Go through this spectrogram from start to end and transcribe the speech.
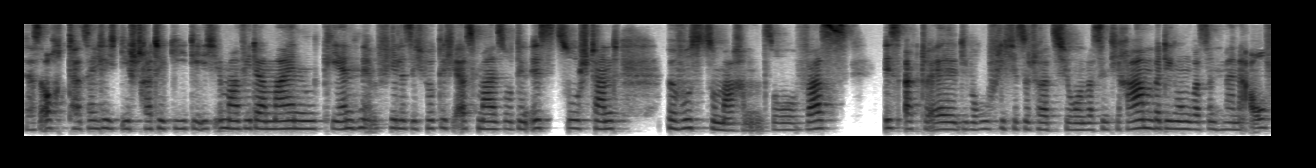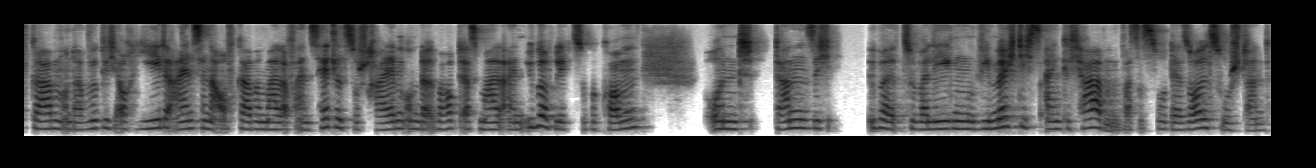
Das ist auch tatsächlich die Strategie, die ich immer wieder meinen Klienten empfehle, sich wirklich erstmal so den Ist-Zustand bewusst zu machen. So, was ist aktuell die berufliche Situation? Was sind die Rahmenbedingungen? Was sind meine Aufgaben? Und da wirklich auch jede einzelne Aufgabe mal auf einen Zettel zu schreiben, um da überhaupt erstmal einen Überblick zu bekommen und dann sich über, zu überlegen, wie möchte ich es eigentlich haben? Was ist so der Sollzustand?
